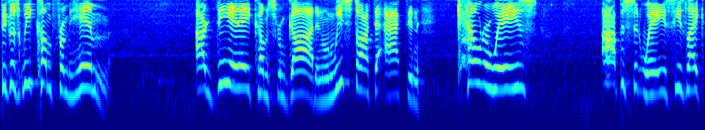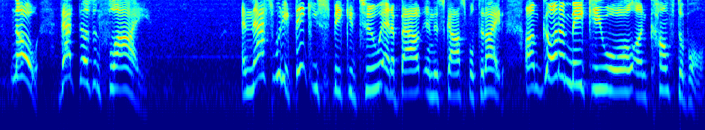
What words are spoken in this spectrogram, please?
because we come from Him. Our DNA comes from God, and when we start to act in counter ways, opposite ways, He's like, no, that doesn't fly. And that's what I think he's speaking to and about in this gospel tonight. I'm going to make you all uncomfortable,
